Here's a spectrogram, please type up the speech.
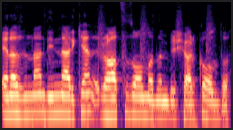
en azından dinlerken rahatsız olmadığım bir şarkı oldu.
